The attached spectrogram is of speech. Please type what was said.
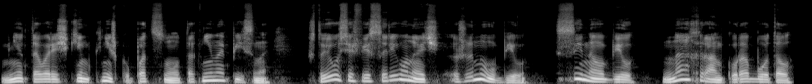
Мне товарищ Ким книжку подсунул, так не написано, что Иосиф Виссарионович жену убил, сына убил, на охранку работал,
